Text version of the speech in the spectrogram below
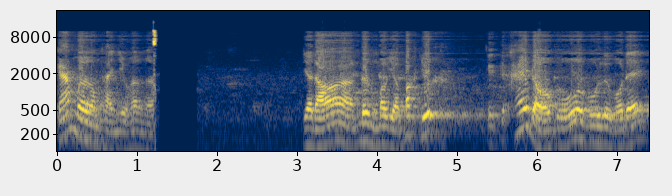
cảm ơn ông thầy nhiều hơn nữa. Do đó đừng bao giờ bắt chước cái, cái thái độ của vua lương bộ đế.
